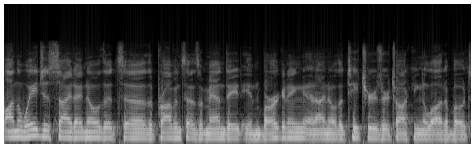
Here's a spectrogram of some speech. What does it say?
on the wages side, I know that uh, the province has a mandate in bargaining, and I know the teachers are talking a lot about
